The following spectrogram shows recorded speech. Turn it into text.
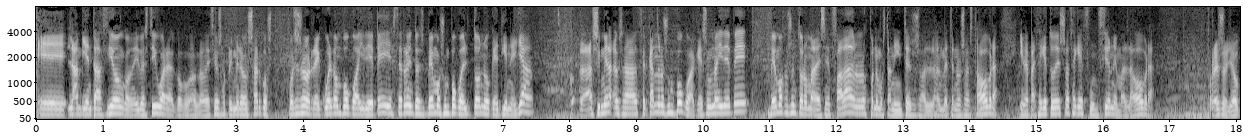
Eh, la ambientación con Dave Stewart, como, como decíamos a primeros arcos, pues eso nos recuerda un poco a IDP y este rollo, entonces vemos un poco el tono que tiene ya. Asimila- o sea, acercándonos un poco a que es una IDP, vemos que es un tono más desenfadado, no nos ponemos tan intensos al, al meternos a esta obra. Y me parece que todo eso hace que funcione más la obra. Por eso, yo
